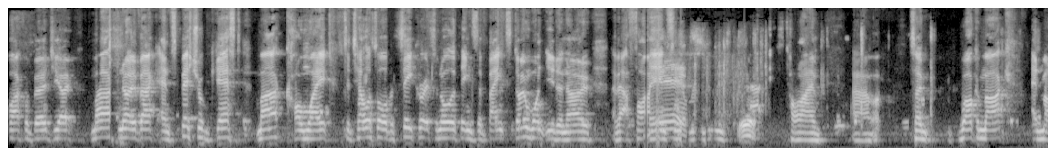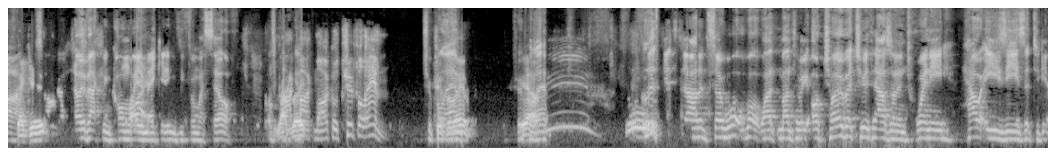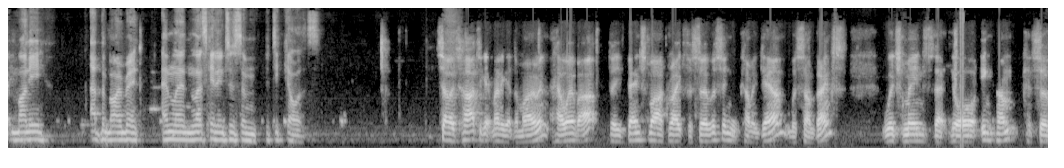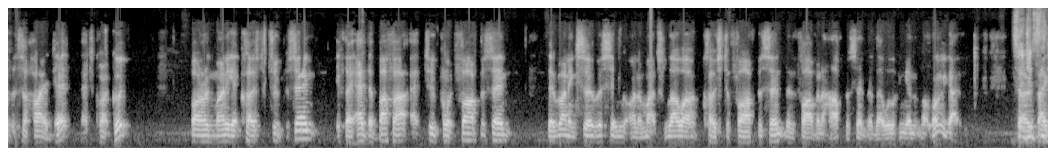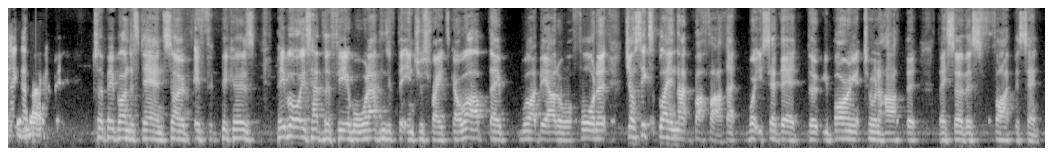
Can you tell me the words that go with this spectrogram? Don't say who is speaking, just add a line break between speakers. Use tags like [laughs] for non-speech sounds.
Michael Bergio, Mark Novak, and special guest Mark Conway to tell us all the secrets and all the things that banks don't want you to know about financing yes. at this time. Um, so, welcome, Mark and Mark.
Thank you. So
I've got Novak and Conway Hi. to make it easy for myself.
Mark, Mark, Michael, Triple M.
Triple, Triple M. M. Triple yeah. M. Let's get started. So, what what month are we? October 2020. How easy is it to get money at the moment? And then let's get into some particulars.
So it's hard to get money at the moment. However, the benchmark rate for servicing is coming down with some banks, which means that your income can service a higher debt. That's quite good. Borrowing money at close to 2%. If they add the buffer at 2.5%, they're running servicing on a much lower, close to 5% than 5.5% that they were looking at not long ago.
So, so just based on that, so people understand. So if because people always have the fear, well, what happens if the interest rates go up? They will I be able to afford it? Just explain that buffer, that what you said there, that you're borrowing at two and a half, but they service five percent.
